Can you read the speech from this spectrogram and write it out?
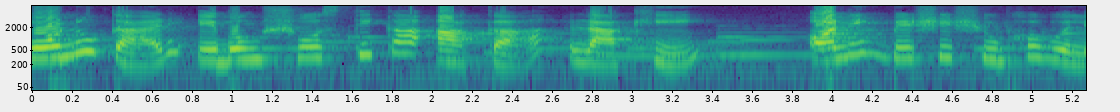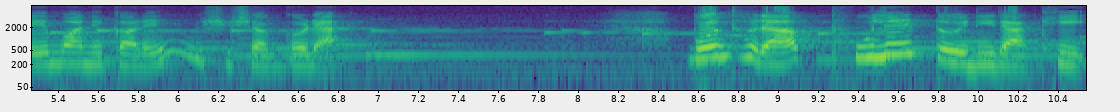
অনুকার এবং স্বস্তিকা আঁকা রাখি অনেক বেশি শুভ বলে মনে করেন বিশেষজ্ঞরা। বন্ধুরা, ফুলের তৈরি রাখি।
